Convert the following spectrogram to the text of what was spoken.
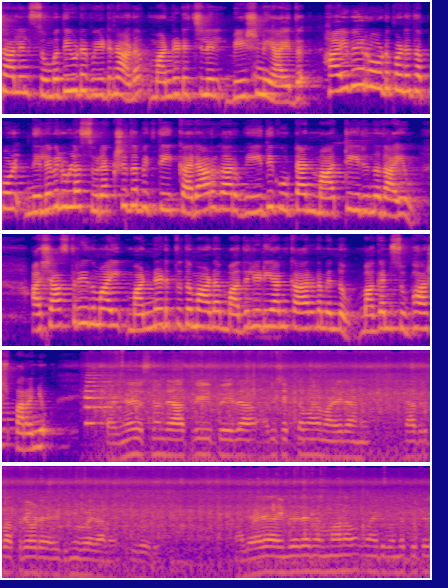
ചാലിൽ സുമതിയുടെ വീടിനാണ് മണ്ണിടിച്ചിലിൽ ഭീഷണിയായത്. ഹൈവേ റോഡ് പണിതപ്പോൾ നിലവിലുള്ള സുരക്ഷിത ഭിത്തി കരാറുകാർ വീതി കൂട്ടാൻ മാറ്റിയിരുന്നതായും അശാസ്ത്രീയമായി മണ്ണെടുത്തതുമാണ് മതിലിടിയാൻ കാരണമെന്നും മകൻ സുഭാഷ് പറഞ്ഞു. കഴിഞ്ഞ ദിവസം രാത്രി പെയ്ത അതിശക്തമായ മഴയിലാണ് രാത്രി പത്രയോടെ ഇടിഞ്ഞു പോയതാണ് ഈ മലയാള ഹൈവേയുടെ നിർമ്മാണവുമായിട്ട് ബന്ധപ്പെട്ട്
